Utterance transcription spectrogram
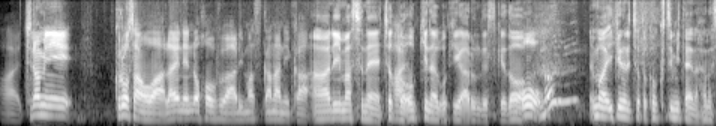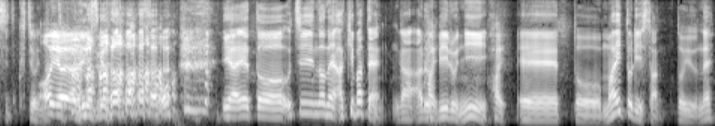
はい、ちなみに黒さんは来年の抱負はありますか？何か。ありますね。ちょっはい。と大きな動きがあるんですけど、お。うまあいきなりちょっと告知みたいな話口調になっちゃやいやうん ですけど。いやえっ、とうちのね秋葉店があるビルに、はい。えっ、とマイトリーさんというね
